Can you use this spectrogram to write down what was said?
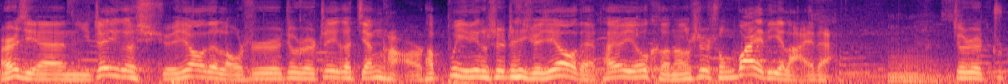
而且你这个学校的老师，就是这个监考，他不一定是这学校的，他也有可能是从外地来的，嗯，就是专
